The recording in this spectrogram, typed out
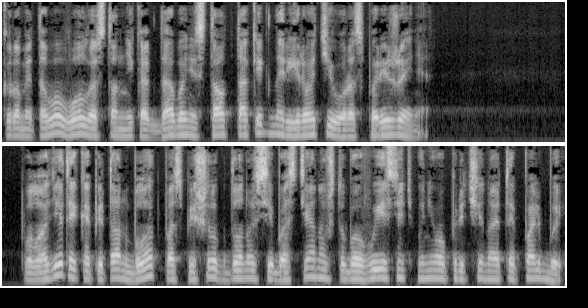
Кроме того, Волверстон никогда бы не стал так игнорировать его распоряжение. Полуодетый капитан Блад поспешил к Дону Себастьяну, чтобы выяснить у него причину этой пальбы.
